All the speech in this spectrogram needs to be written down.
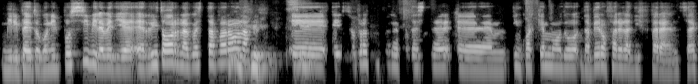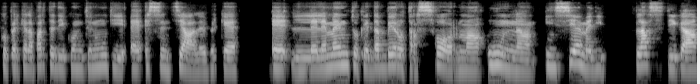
mi ripeto con il possibile, vedi, e, e ritorna questa parola, sì. e, e, soprattutto che potesse eh, in qualche modo davvero fare la differenza. Ecco perché la parte dei contenuti è essenziale, perché è l'elemento che davvero trasforma un insieme di plastica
